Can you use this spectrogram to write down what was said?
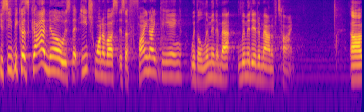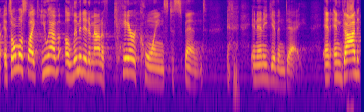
You see, because God knows that each one of us is a finite being with a limited amount of time. Uh, it's almost like you have a limited amount of care coins to spend in any given day. And, and God,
